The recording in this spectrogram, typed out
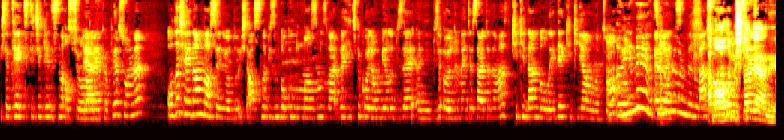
işte tehdit için kedisini asıyorlar Evet. kapıya. Sonra o da şeyden bahsediyordu. İşte aslında bizim dokunulmazlığımız var ve hiçbir Kolombiyalı bize hani bizi öldürmeye cesaret edemez. Kiki'den dolayı diye Kiki'yi anlatıyordu. Aa öyle mi? Hatırlamıyorum ben onu. Ben Ha bağlamışlar yani.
